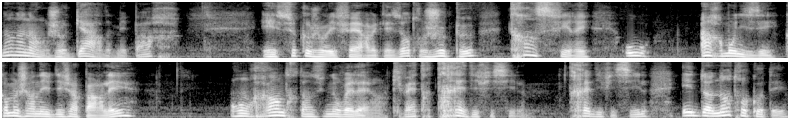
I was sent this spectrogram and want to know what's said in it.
Non, non, non, je garde mes parts. Et ce que je vais faire avec les autres, je peux transférer ou harmoniser. Comme j'en ai déjà parlé, on rentre dans une nouvelle ère qui va être très difficile. Très difficile. Et d'un autre côté,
